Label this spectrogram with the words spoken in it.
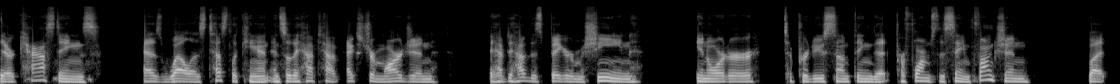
their castings as well as Tesla can. And so they have to have extra margin. They have to have this bigger machine in order to produce something that performs the same function, but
